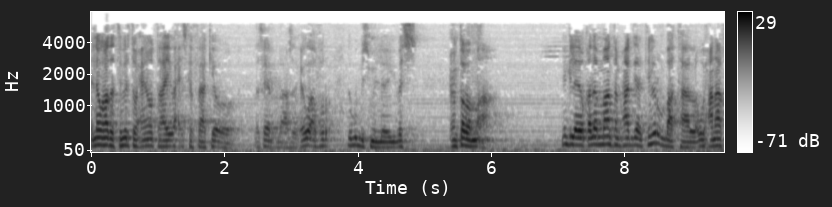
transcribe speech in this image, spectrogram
Inagu hadda timirta waxay noo tahay wax iska faake oo laska yardhacsado xoogo afur lagu bismileeyo bas. Cuntaba ma aha. Ninki la qada maanta maxaa diya timir un baa taalla. Uu xanaaq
